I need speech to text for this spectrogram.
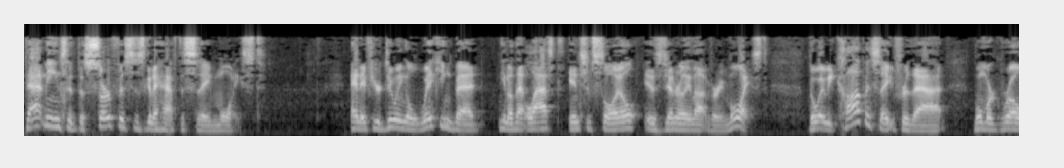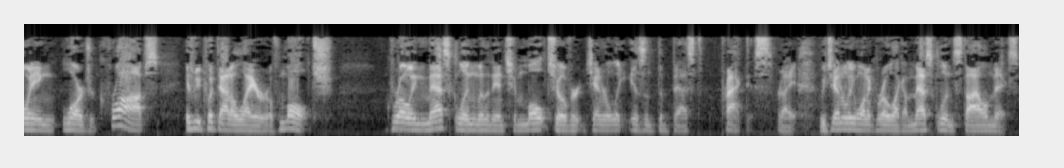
that means that the surface is going to have to stay moist. And if you're doing a wicking bed, you know, that last inch of soil is generally not very moist. The way we compensate for that when we're growing larger crops is we put down a layer of mulch. Growing mesclun with an inch of mulch over it generally isn't the best practice, right? We generally want to grow like a mesclun style mix.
